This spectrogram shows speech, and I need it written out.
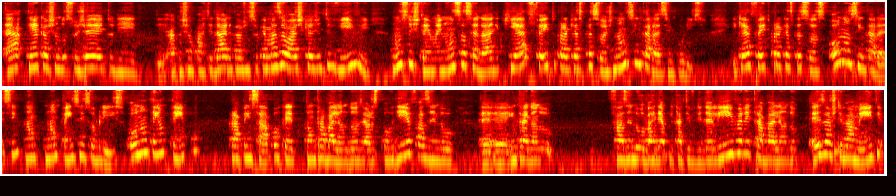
é, tem a questão do sujeito, de, a questão partidária e tal, não quê, mas eu acho que a gente vive num sistema e numa sociedade que é feito para que as pessoas não se interessem por isso. E que é feito para que as pessoas ou não se interessem, não, não pensem sobre isso, ou não tenham tempo para pensar, porque estão trabalhando 12 horas por dia, fazendo, é, é, entregando fazendo Uber de aplicativo de delivery, trabalhando exaustivamente,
